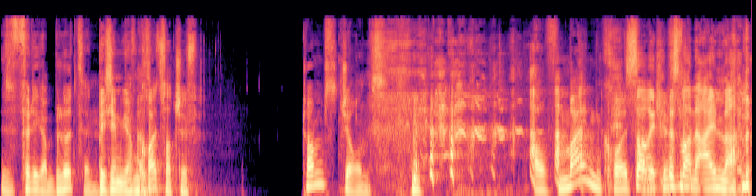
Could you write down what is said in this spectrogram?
Das ist völliger Blödsinn. Bisschen wie auf dem Also- Kreuzfahrtschiff. Toms Jones. Auf meinen Kreuz. Sorry, das war eine Einladung.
